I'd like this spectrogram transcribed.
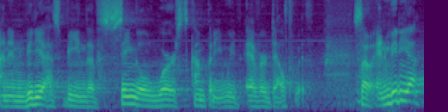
And NVIDIA has been the single worst company we've ever dealt with. So NVIDIA.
